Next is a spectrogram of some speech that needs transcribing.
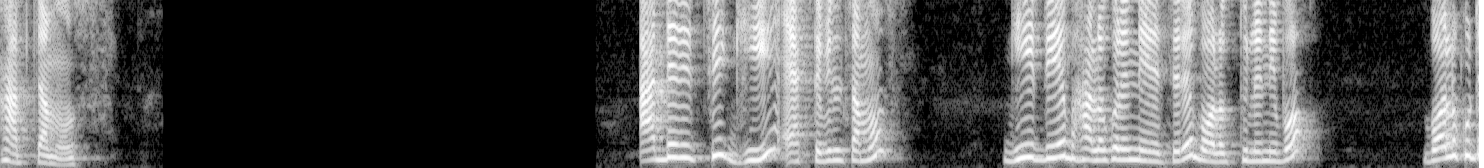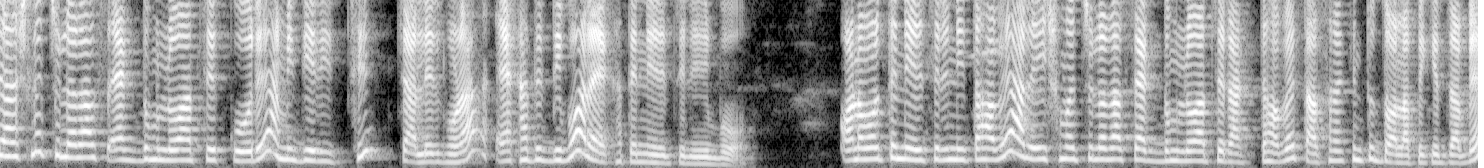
হাফ চামচ। আর দিয়ে দিচ্ছি ঘি, এক টেবিল চামচ। ঘি দিয়ে ভালো করে নেড়ে চেড়ে বলক তুলে নিব। বলক উঠে আসলে চুলার আঁচ একদম লো আঁচে করে আমি দিয়ে দিচ্ছি চালের গুঁড়া। এক হাতে দিব আর এক হাতে নেড়ে চেড়ে নিব। অনবরতে নেড়ে চেড়ে নিতে হবে আর এই সময় চুলার আঁচ একদম লো আঁচে রাখতে হবে, তাছাড়া কিন্তু দলা পেকে যাবে।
